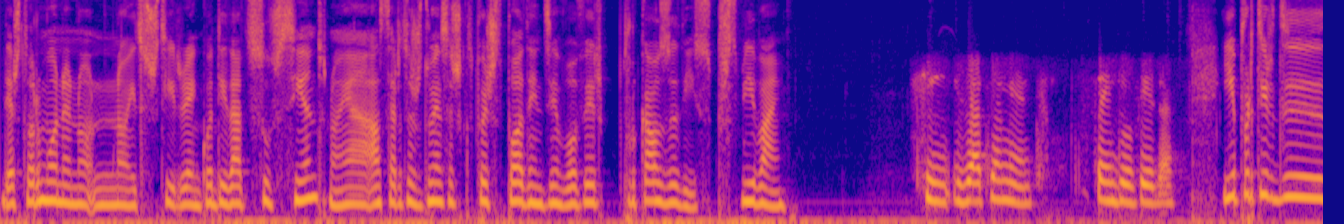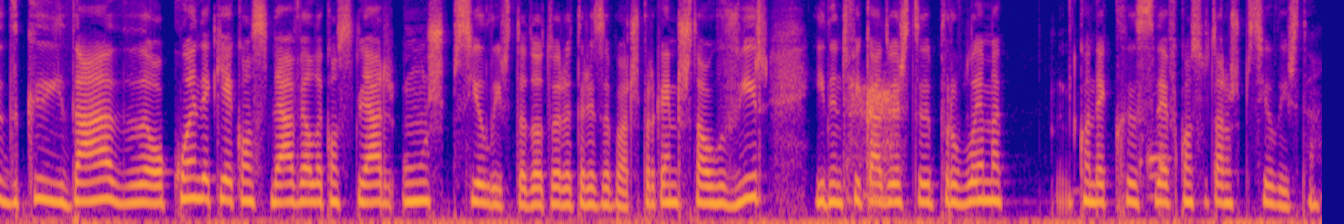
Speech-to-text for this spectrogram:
desta hormona não, não existir em quantidade suficiente, não é? Há certas doenças que depois se podem desenvolver por causa disso, percebi bem? Sim, exatamente. sem dúvida. E a partir de, de, que idade ou quando é que é aconselhável aconselhar um especialista, doutora Teresa Borges? Para quem nos está a ouvir, identificado este problema, quando é que se deve consultar um especialista?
